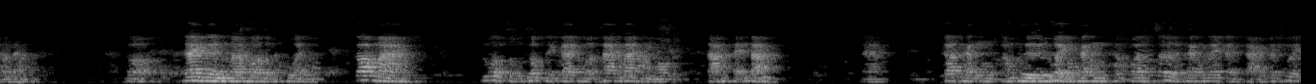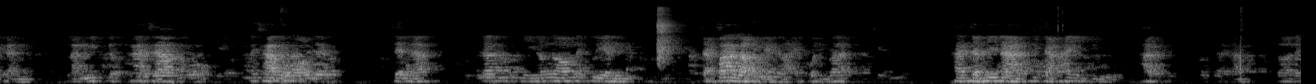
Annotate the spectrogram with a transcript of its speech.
ตอนนั้นก็ได้เงินมาพอสมควร ก็มาร่วมสมทบในการก่อสร้างบ้านดินสามแสนบาทนะก็ทางอำเภอด้วยทางสปอนเซอร์ทางอะไรต่างๆ ก็ช่วยกัน หลังนี้เกือบห้าแสนเมื่อเช้าผมออกเสร็จแล้ว ก็มีน้องๆนักเรียน จากบ้านเราเนี่ยหลายคนว่าท่านจะพิจารณาที่จะให้อยู่พักนะครับก็ได้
